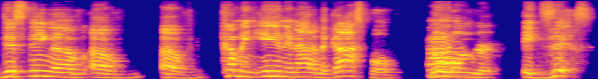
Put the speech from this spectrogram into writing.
This thing of of of coming in and out of the gospel no Uh-huh. longer exists.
